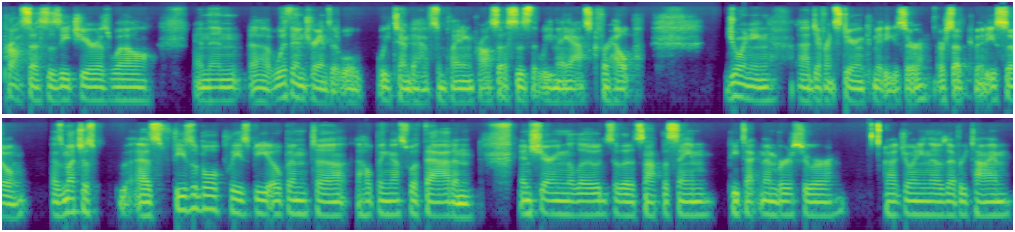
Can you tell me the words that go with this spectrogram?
processes each year as well. And then uh, within transit, we'll, we tend to have some planning processes that we may ask for help joining uh, different steering committees or, or subcommittees. So as much as as feasible, please be open to helping us with that and and sharing the load so that it's not the same PTAC members who are uh, joining those every time.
